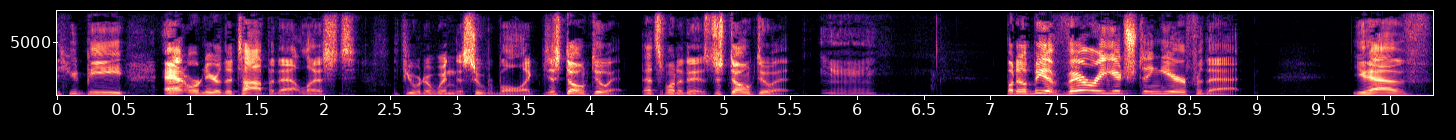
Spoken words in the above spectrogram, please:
you'd be at or near the top of that list if you were to win the Super Bowl. Like, just don't do it. That's what it is. Just don't do it. Mm-hmm. But it'll be a very interesting year for that. You have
